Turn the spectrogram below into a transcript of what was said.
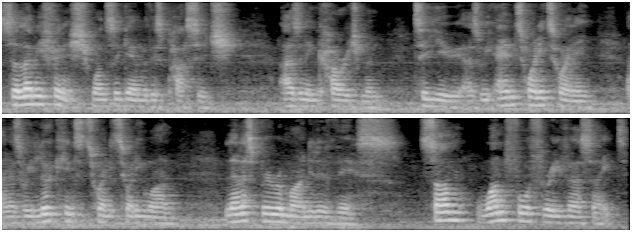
So let me finish once again with this passage as an encouragement to you as we end 2020 and as we look into 2021. Let us be reminded of this Psalm 143, verse 8.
